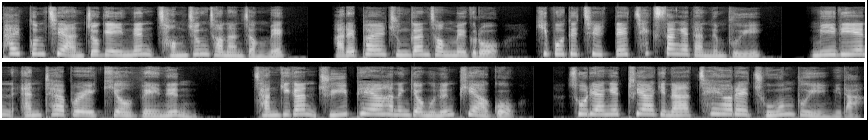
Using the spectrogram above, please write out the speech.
팔꿈치 안쪽에 있는 정중 전환 정맥, 아래팔 중간 정맥으로 키보드 칠 때 책상에 닿는 부위, median antebrachial vein은 장기간 주입해야 하는 경우는 피하고 소량의 투약이나 체혈에 좋은 부위입니다.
